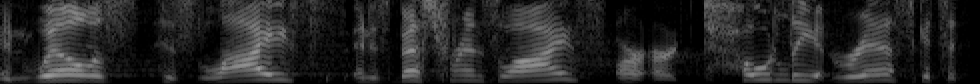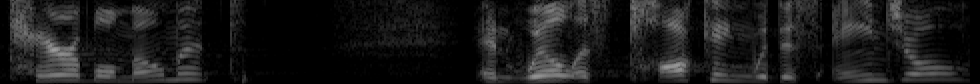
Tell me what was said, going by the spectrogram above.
and Will's his life and his best friend's life are, are totally at risk. It's a terrible moment. And Will is talking with this angel,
